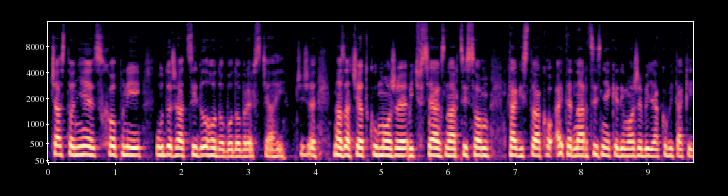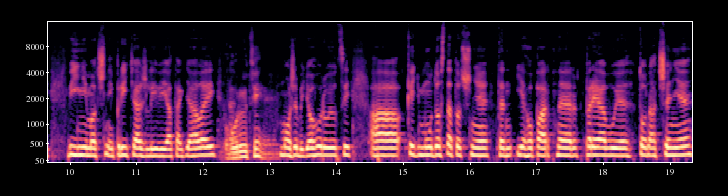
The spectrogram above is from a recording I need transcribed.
často nie je schopný udržať si dlhodobo dobré vzťahy. Čiže na začiatku môže byť vzťah s narcisom takisto ako aj ten narcis niekedy môže byť akoby taký výnimočný, príťažlivý a tak ďalej. Ohurujúci? Môže byť ohurujúci a keď mu dostatočne ten jeho partner prejavuje to nadšenie,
